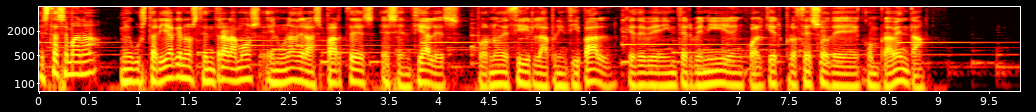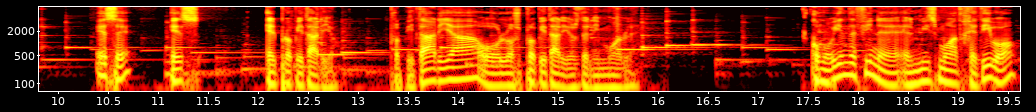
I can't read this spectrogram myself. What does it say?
Esta semana me gustaría que nos centráramos en una de las partes esenciales, por no decir la principal, que debe intervenir en cualquier proceso de compraventa. Ese es el propietario, propietaria o los propietarios del inmueble. Como bien define el mismo adjetivo,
